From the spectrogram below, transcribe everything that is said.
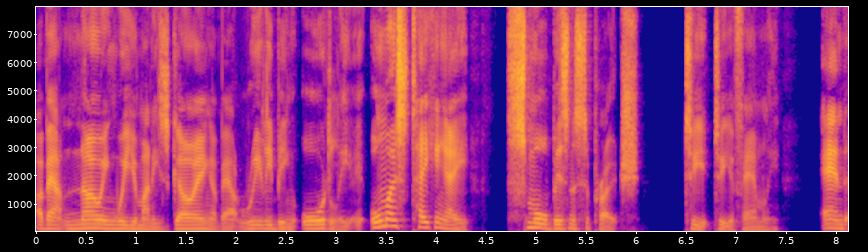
about knowing where your money's going, about really being orderly, almost taking a small business approach to to your family. And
